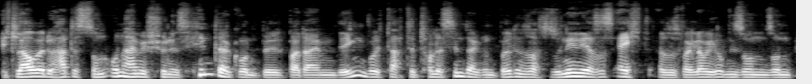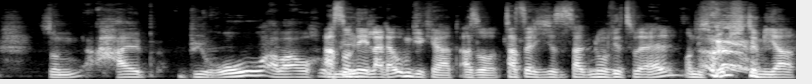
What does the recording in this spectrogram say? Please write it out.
Ich glaube, du hattest so ein unheimlich schönes Hintergrundbild bei deinem Ding, wo ich dachte, tolles Hintergrundbild. Und du sagst so, nee, nee, das ist echt. Also es war, glaube ich, irgendwie so ein, so ein, so ein halb Büro, aber auch. Ach so, nee, leider umgekehrt. Also tatsächlich ist es halt nur virtuell. Und ich wünschte mir,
